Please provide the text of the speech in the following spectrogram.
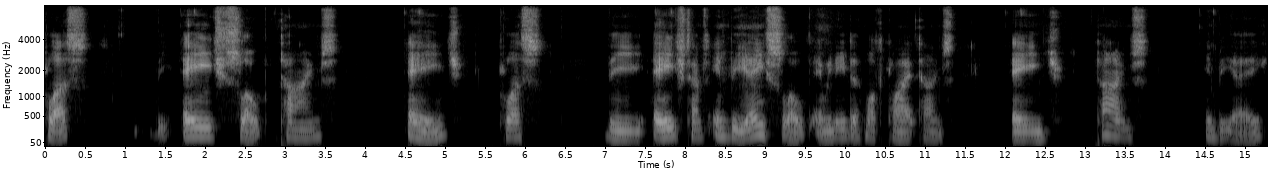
plus the age slope times age plus the age times MBA slope, and we need to multiply it times age times MBA.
